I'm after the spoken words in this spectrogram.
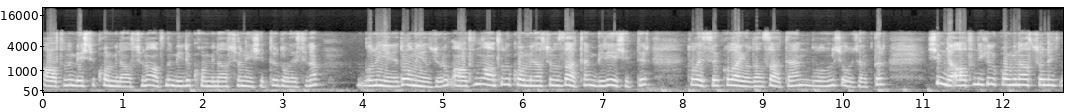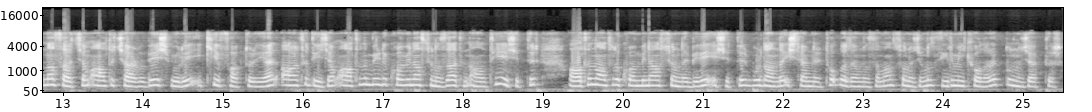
6'nın beşli kombinasyonu 6'nın birli kombinasyonu eşittir. Dolayısıyla bunun yerine de onu yazıyorum. 6'nın altılı kombinasyonu zaten 1'e eşittir. Dolayısıyla kolay yoldan zaten bulunmuş olacaktır. Şimdi altın ikili kombinasyonu nasıl açacağım? 6 çarpı 5 bölü 2 faktöriyel artı diyeceğim. Altının birli kombinasyonu zaten 6'ya eşittir. Altının altılı kombinasyonu da 1'e eşittir. Buradan da işlemleri topladığımız zaman sonucumuz 22 olarak bulunacaktır.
